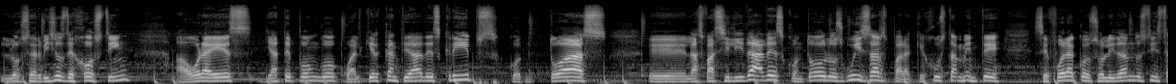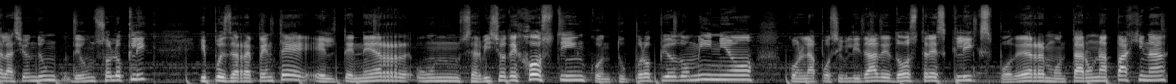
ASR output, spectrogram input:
los servicios de hosting ahora es, ya te pongo cualquier cantidad de scripts con todas eh, las facilidades, con todos los wizards para que justamente se fuera consolidando esta instalación de un, solo clic y pues de repente el tener un servicio de hosting con tu propio dominio, con la posibilidad de dos, tres clics poder montar una página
